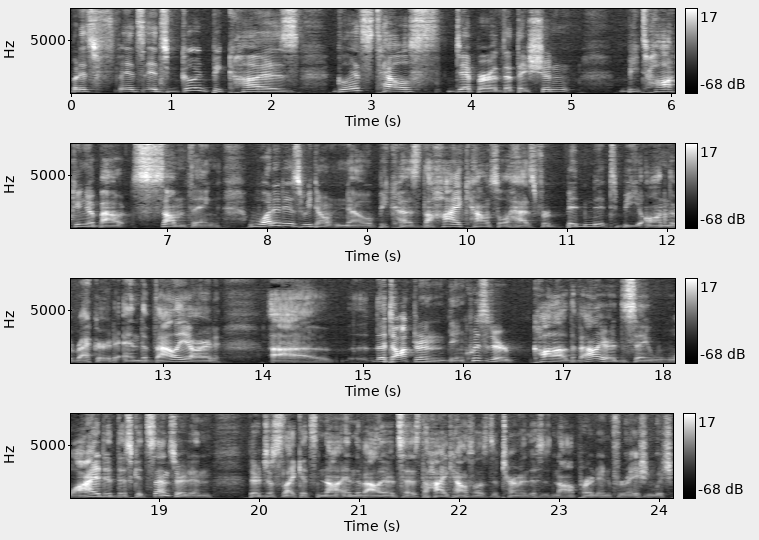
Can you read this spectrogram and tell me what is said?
But it's it's it's good because Glitz tells Dibber that they shouldn't be talking about something. What it is, we don't know because the High Council has forbidden it to be on the record, and the Valeyard, uh, the Doctor and the Inquisitor call out the Valeyard and say, "Why did this get censored?" And they're just like, "It's not." And the Valeyard says, "The High Council has determined this is not pertinent information," which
